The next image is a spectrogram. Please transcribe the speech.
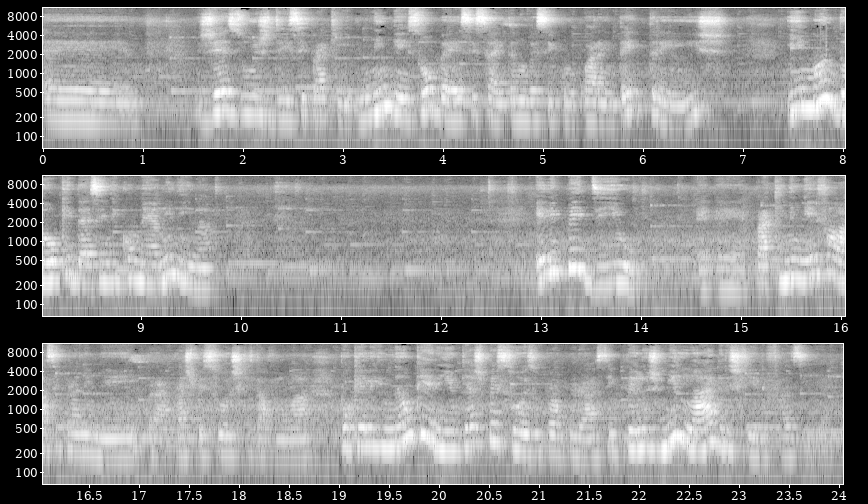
é, Jesus disse para que ninguém soubesse, isso aí está no versículo 43, e mandou que dessem de comer a menina. Ele pediu é, é, para que ninguém falasse para ninguém, para as pessoas que estavam lá, porque eles não queriam que as pessoas o procurassem pelos milagres que ele fazia.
